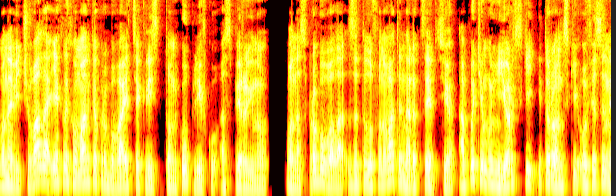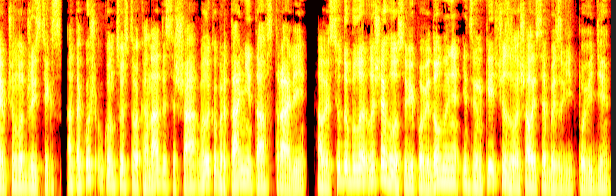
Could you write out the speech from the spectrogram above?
Вона відчувала, як лихоманка пробувається крізь тонку плівку аспірину. Вона спробувала зателефонувати на рецепцію, а потім у Нью-Йоркський і Торонський офіси Neptune Logistics, а також у консульства Канади, США, Великобританії та Австралії, але всюди були лише голосові повідомлення і дзвінки, що залишалися без відповіді.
